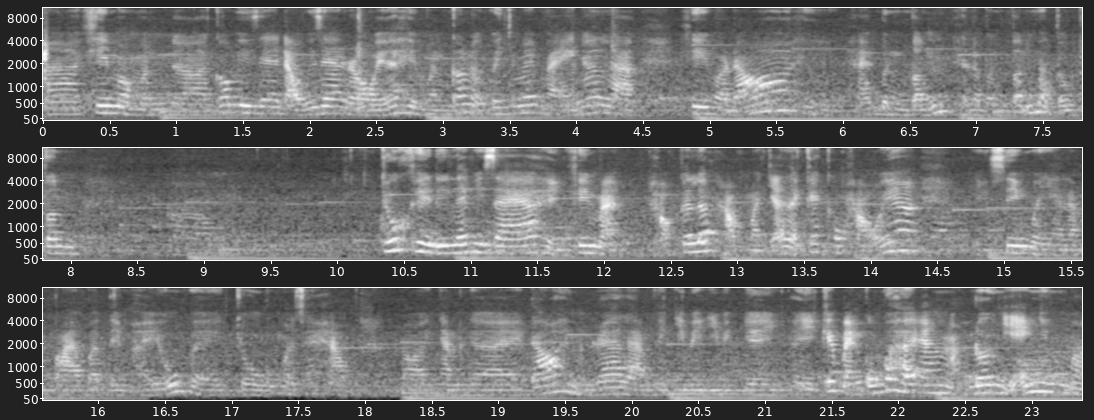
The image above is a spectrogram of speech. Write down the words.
À, khi mà mình à, có visa đậu visa rồi á, thì mình có lời khuyên cho mấy bạn á, là khi vào đó thì hãy bình tĩnh thì là bình tĩnh và tự tin. À, trước khi đi lấy visa á, thì khi mà học cái lớp học mà trả lời các câu hỏi á, thì xuyên vào nhà làm bài và tìm hiểu về trường của mình sẽ học. Rồi ngành nghề đó thì mình ra làm việc gì việc gì việc gì. Thì các bạn cũng có thể ăn mặc đơn giản nhưng mà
